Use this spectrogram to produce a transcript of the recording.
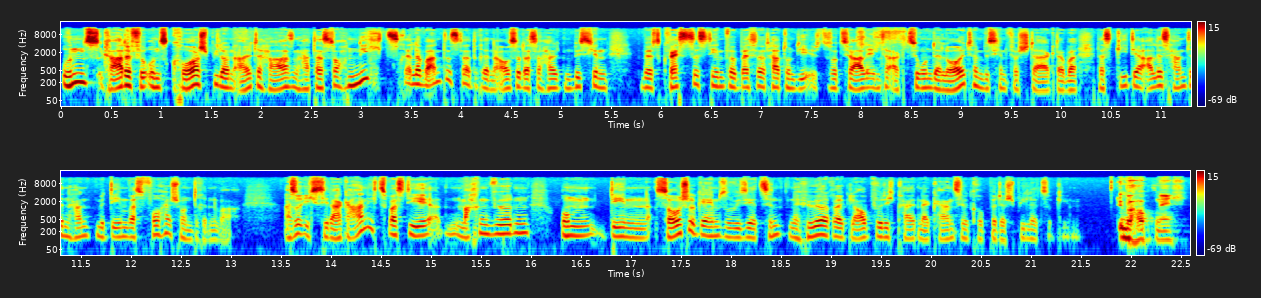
uns, gerade für uns Core-Spieler und alte Hasen, hat das doch nichts Relevantes da drin, außer dass er halt ein bisschen das Quest-System verbessert hat und die soziale Interaktion der Leute ein bisschen verstärkt. Aber das geht ja alles Hand in Hand mit dem, was vorher schon drin war. Also ich sehe da gar nichts, was die machen würden, um den Social Games, so wie sie jetzt sind, eine höhere Glaubwürdigkeit in der Kernzielgruppe der Spieler zu geben. Überhaupt nicht.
